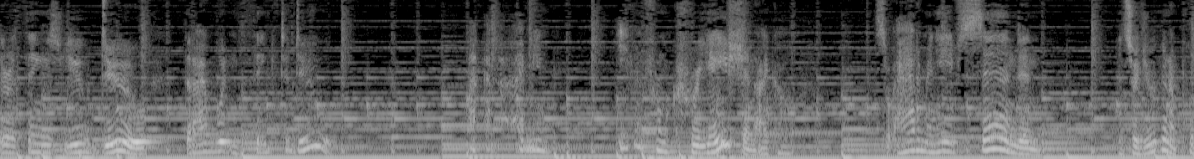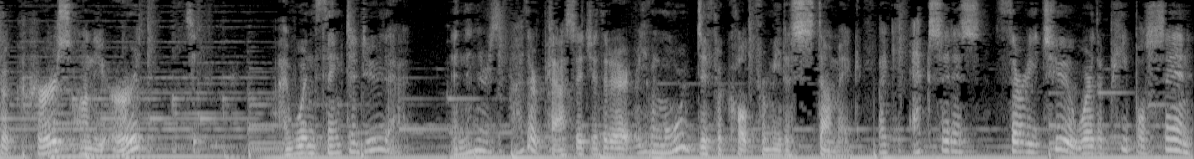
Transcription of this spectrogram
There are things you do that I wouldn't think to do. I, I mean, even from creation, I go, so Adam and Eve sinned and and so you're going to put a curse on the earth? See, I wouldn't think to do that. And then there's other passages that are even more difficult for me to stomach, like Exodus 32, where the people sin,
